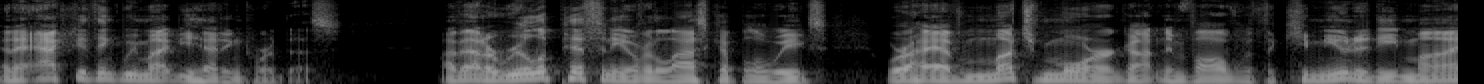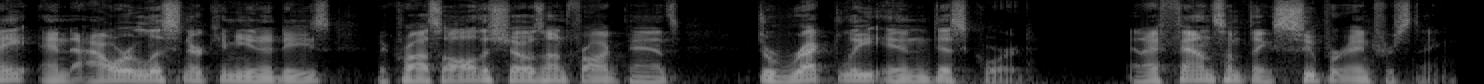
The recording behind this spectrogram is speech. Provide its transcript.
and I actually think we might be heading toward this. I've had a real epiphany over the last couple of weeks where I have much more gotten involved with the community, my and our listener communities across all the shows on Frog Pants directly in Discord. And I found something super interesting.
